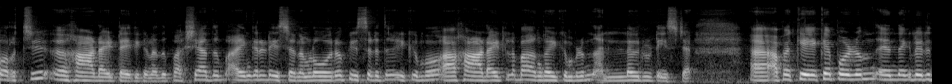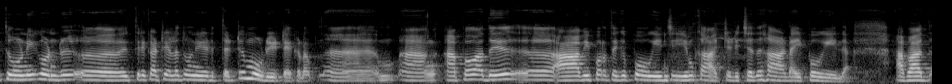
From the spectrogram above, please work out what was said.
കുറച്ച് ഹാർഡായിട്ടായിരിക്കണത്. പക്ഷേ അത് ഭയങ്കര ടേസ്റ്റാണ് നമ്മൾ ഓരോ പീസ് എടുത്ത് കഴിക്കുമ്പോൾ ആ ഹാർഡായിട്ടുള്ള ഭാഗം കഴിക്കുമ്പോഴും നല്ലൊരു ടേസ്റ്റാണ് അപ്പോൾ കേക്ക് എപ്പോഴും എന്തെങ്കിലും ഒരു തുണി കൊണ്ട് ഇത്തിരി കട്ടിയുള്ള തുണി എടുത്തിട്ട് മൂടിയിട്ടേക്കണം. അപ്പോൾ അത് ആവി പുറത്തേക്ക് പോവുകയും ചെയ്യും. കാറ്റടിച്ചത് ഹാർഡായി പോവുകയില്ല. അപ്പോൾ അത്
